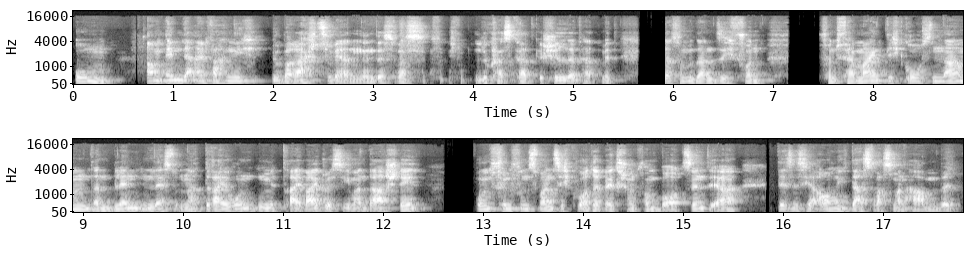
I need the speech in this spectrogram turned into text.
um am Ende einfach nicht überrascht zu werden. Denn das, was Lukas gerade geschildert hat, mit, dass man dann sich von, von vermeintlich großen Namen dann blenden lässt und nach drei Runden mit drei Wide Receivers dasteht und 25 Quarterbacks schon vom Board sind, ja, das ist ja auch nicht das, was man haben will.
